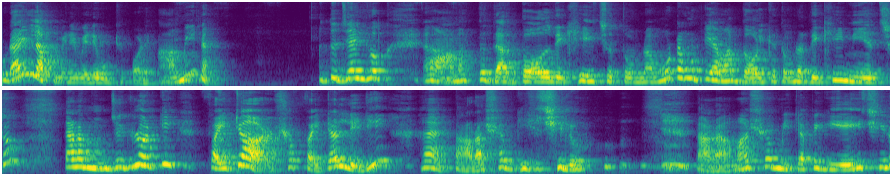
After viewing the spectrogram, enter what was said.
ওরাই লাভ মেরে মেরে উঠে পড়ে। আমি না। তো যাই হোক আমার তো দল দেখেইছো তোমরা। মোটামুটি আমার দলকে তোমরা দেখেই নিয়েছো। তারা যেগুলো আর কি ফাইটার সব ফাইটার লেডি হ্যাঁ তারা সব গিয়েছিল। তারা আমার সব মিটাপে গিয়েই ছিল।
